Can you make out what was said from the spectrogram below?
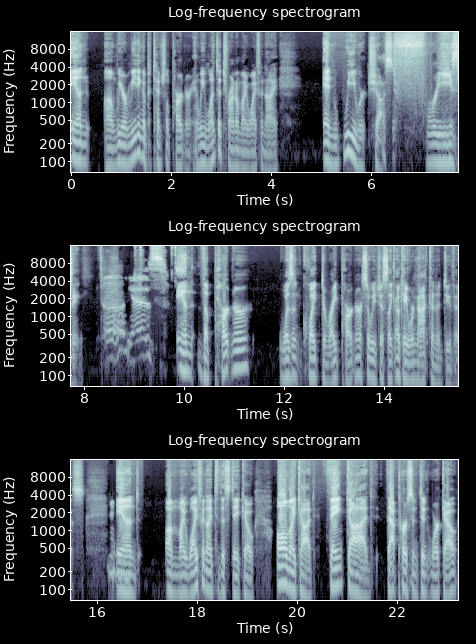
And um, we were meeting a potential partner, and we went to Toronto, my wife and I, and we were just freezing. Oh, yes. And the partner wasn't quite the right partner, so we just like, okay, we're not going to do this. Mm-hmm. And um, my wife and I to this day go, oh my god, thank God that person didn't work out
